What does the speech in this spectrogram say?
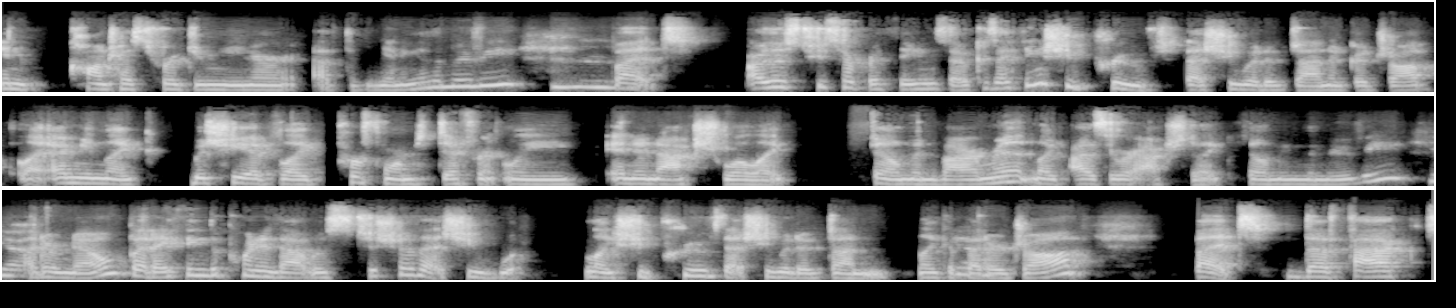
in contrast to her demeanor at the beginning of the movie. Mhm. But are those two separate things though? Because I think she proved that she would have done a good job. Like, I mean, like, would she have like performed differently in an actual like film environment, like as they were actually like filming the movie? yeah, I don't know, but I think the point of that was to show that she would like she proved that she would have done like a Yeah. better job. But the fact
